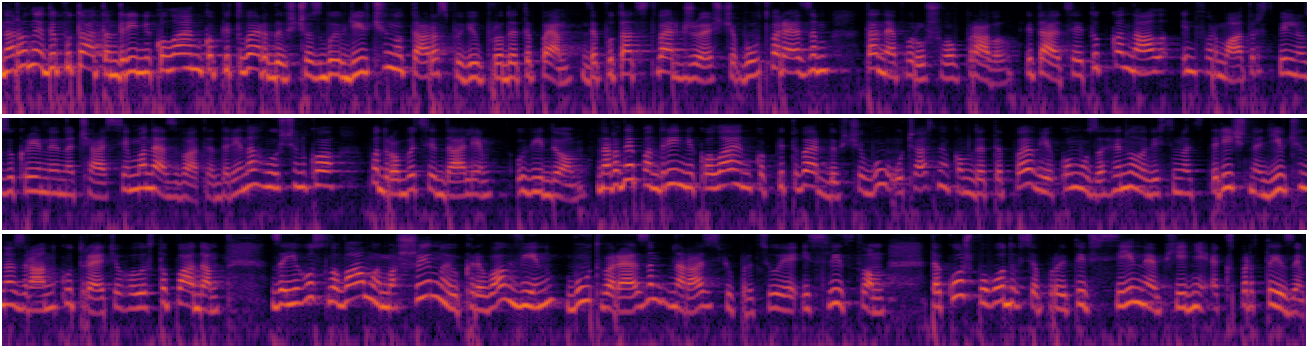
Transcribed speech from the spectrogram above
Народний депутат Андрій Ніколаєнко підтвердив, що збив дівчину та розповів про ДТП. Депутат стверджує, що був тверезим та не порушував правил. Вітаю це ютуб канал Інформатор спільно з Україною на часі. Мене звати Даріна Глущенко. Подробиці далі у відео. Нардеп Андрій Ніколаєнко підтвердив, що був учасником ДТП, в якому загинула 18-річна дівчина зранку 3 листопада. За його словами, машиною керував він, був тверезим. Наразі співпрацює із слідством. Також погодився пройти всі необхідні експертизи.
